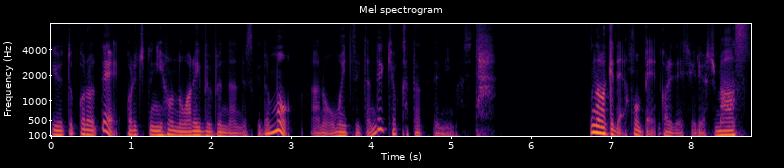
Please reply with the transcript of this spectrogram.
いうところで、これちょっと日本の悪い部分なんですけども、あの思いついたんで今日語ってみました。そんなわけで本編これで終了します。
